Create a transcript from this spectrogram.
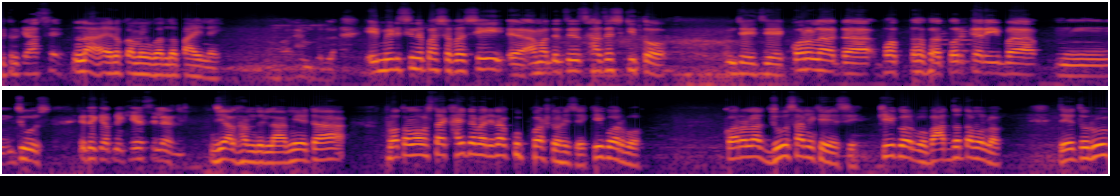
ভিতরে কি আছে? না এরকম আমি গন্ধ পাই নাই। আলহামদুলিল্লাহ। এই মেডিসিনের পাশাপাশি আমাদের যে সাজেস্টকৃত যে যে করলাটা ভর্তা বা তরকারি বা জুস এটা কি আপনি খেয়েছিলেন? জি আলহামদুলিল্লাহ। আমি এটা প্রথম অবস্থায় খাইতে পারি না খুব কষ্ট হয়েছে। কি করব? করলার জুস আমি খেয়েছি। কি করব? বাধ্যতামূলক। যেহেতু রোগ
